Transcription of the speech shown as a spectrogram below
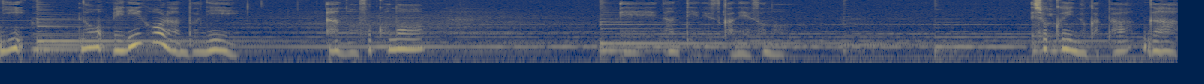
にのメリーゴーランドにあのそこの何、えー、て言うんですかねその職員の方が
